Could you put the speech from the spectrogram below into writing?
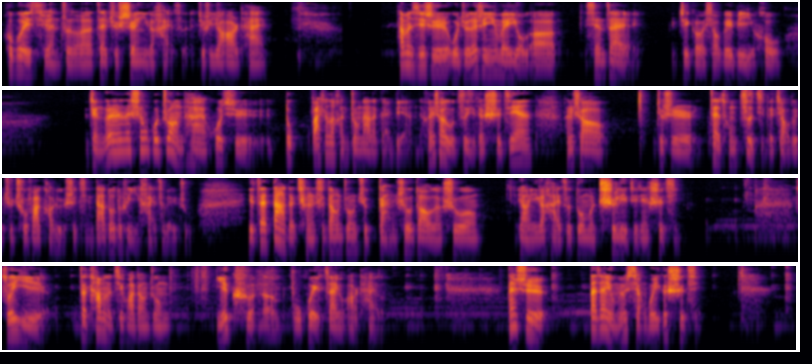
会不会选择再去生一个孩子，就是要二胎。他们其实，我觉得是因为有了现在这个小 baby 以后，整个人的生活状态或许都发生了很重大的改变，很少有自己的时间，很少就是再从自己的角度去出发考虑事情，大多都是以孩子为主，也在大的城市当中去感受到了说养一个孩子多么吃力这件事情。所以，在他们的计划当中，也可能不会再有二胎了。但是，大家有没有想过一个事情？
